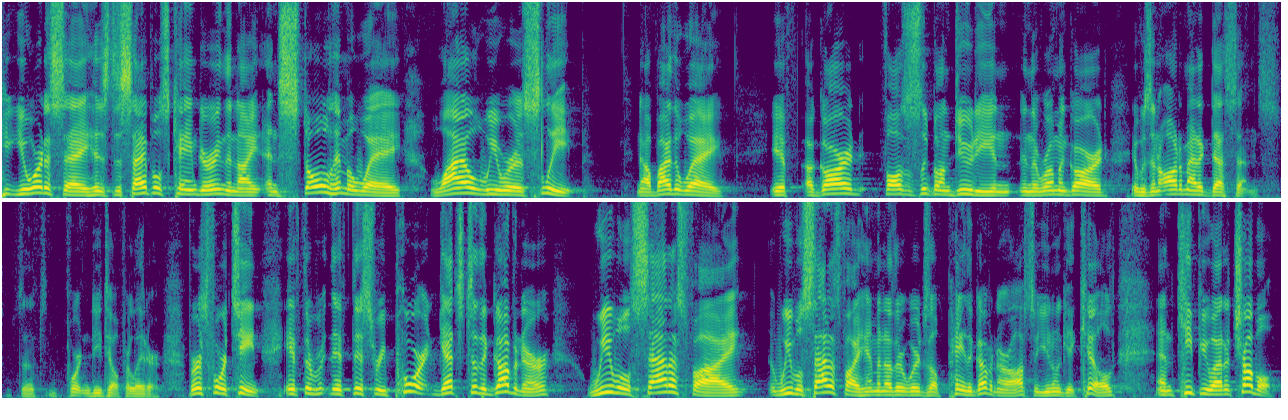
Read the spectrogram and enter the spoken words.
you are to say, His disciples came during the night and stole him away while we were asleep. Now, by the way, if a guard falls asleep on duty in, in the Roman guard, it was an automatic death sentence. So that's an important detail for later. Verse 14 if, the, if this report gets to the governor, we will satisfy we will satisfy him. In other words, they'll pay the governor off so you don't get killed and keep you out of trouble.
